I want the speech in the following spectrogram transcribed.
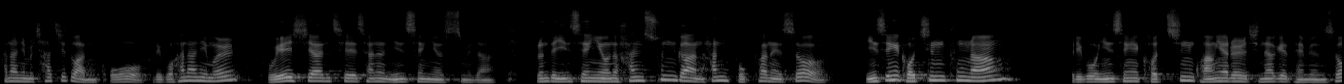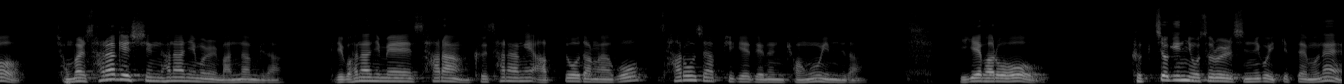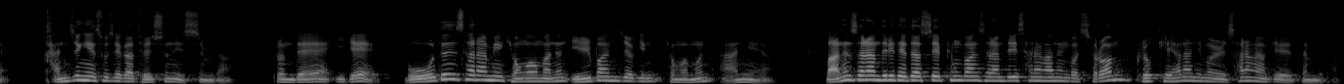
하나님을 찾지도 않고 그리고 하나님을 도외시한 채 사는 인생이었습니다. 그런데 인생이 어느 한 순간 한 복판에서 인생의 거친 풍랑 그리고 인생의 거친 광야를 지나게 되면서 정말 살아계신 하나님을 만납니다. 그리고 하나님의 사랑, 그 사랑에 압도당하고 사로잡히게 되는 경우입니다. 이게 바로 극적인 요소를 지니고 있기 때문에 간증의 소재가 될 수는 있습니다. 그런데 이게 모든 사람이 경험하는 일반적인 경험은 아니에요. 많은 사람들이 대다수의 평범한 사람들이 사랑하는 것처럼 그렇게 하나님을 사랑하게 됩니다.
